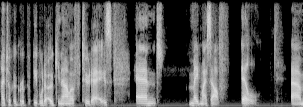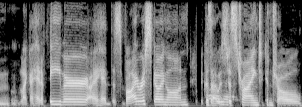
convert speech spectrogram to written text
I took a group of people to Okinawa for two days and made myself ill um, like I had a fever, I had this virus going on because oh, I was no. just trying to control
